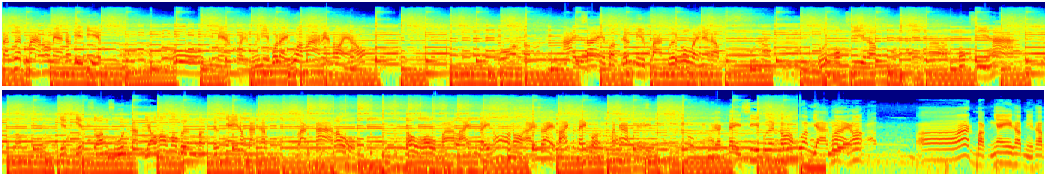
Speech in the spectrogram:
ตะเงินมากเนาะแม่ครับ ATM โอ้ยแม่ข่อยมือนี้บ่ได้หัวมากแม่หน้อยเอา บักเทิงนี่ฝากเบอร์โทรไว้นะครับ0หกสี่ครับหกสี่ห้าเจ็ดเจ็ดสองศูนย์ครับ เดี๋ยวเฮามาเบิ่งบักเถิกใหญ่น้ำกันครับราคาเราเราเอาปลาหลายเป็นไดเนาะเนาะไอ้ไส้หลายเป็นไดก่อนราคาเป็นไดอยากได้สี่หมื่นเนาะความอยากน้อยเนาะปาดบักใหญ่ครับนี่ครับ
